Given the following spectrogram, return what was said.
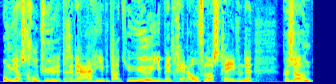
om je als goed huurder te gedragen. Je betaalt je huur, je bent geen overlastgevende persoon.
